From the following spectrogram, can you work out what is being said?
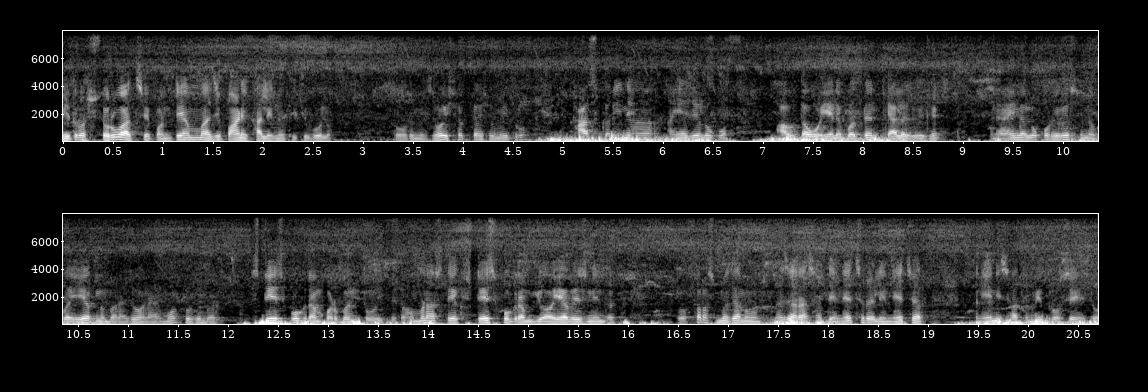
મિત્રો શરૂઆત છે પણ ડેમમાં હજી પાણી ખાલી નથી થયું બોલો. તો તમે જોઈ શકતા છો મિત્રો. ખાસ કરીને અહીંયા જે લોકો આવતા હોય એને બધાને ખ્યાલ જ હોય છે. અને અહીંના લોકો રહેવાસીને ભાઈ એક નંબર જો અને મોટું જબર સ્ટેજ પ્રોગ્રામ પણ બનતો હોય છે. તો હમણાં જ એક સ્ટેજ પ્રોગ્રામ ગયો અયાવેજની અંદર. તો સરસ મજાનો નજારા સાથે નેચરલી નેચર અને એની સાથે મિત્રો છે. તો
